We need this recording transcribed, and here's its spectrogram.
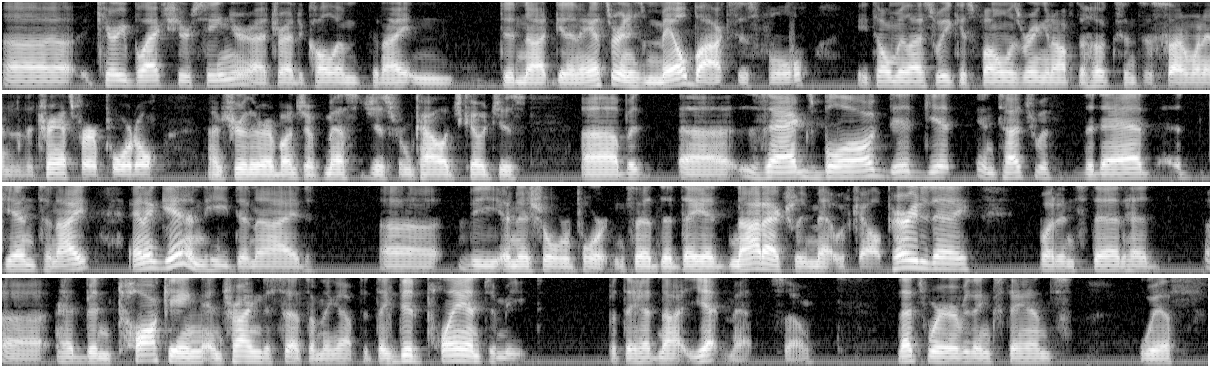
uh, Kerry Blackshear Sr. I tried to call him tonight and did not get an answer, and his mailbox is full. He told me last week his phone was ringing off the hook since his son went into the transfer portal. I'm sure there are a bunch of messages from college coaches. Uh, but uh, Zag's blog did get in touch with the dad again tonight. And again, he denied uh, the initial report and said that they had not actually met with Calipari today, but instead had uh, had been talking and trying to set something up. That they did plan to meet, but they had not yet met. So that's where everything stands with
